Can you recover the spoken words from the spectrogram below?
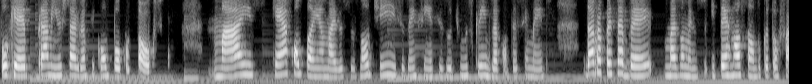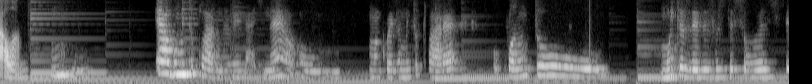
porque para mim o Instagram ficou um pouco tóxico. Mas quem acompanha mais essas notícias, enfim, esses últimos crimes, acontecimentos, dá para perceber mais ou menos e ter noção do que eu estou falando. Uhum. É algo muito claro, na verdade, né? Uma coisa muito clara o quanto muitas vezes as pessoas se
